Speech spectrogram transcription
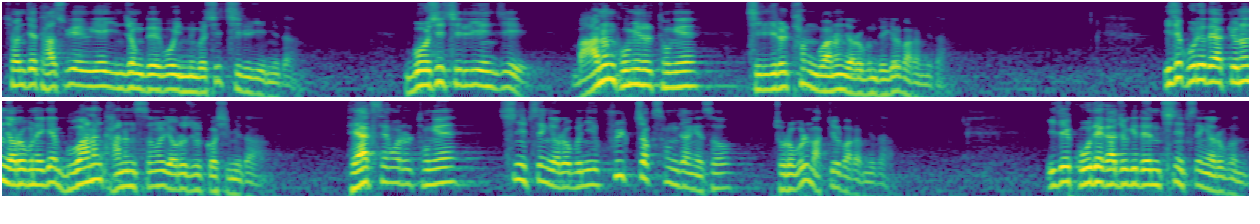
현재 다수에 의해 인정되고 있는 것이 진리입니다. 무엇이 진리인지 많은 고민을 통해 진리를 탐구하는 여러분 되길 바랍니다. 이제 고려대학교는 여러분에게 무한한 가능성을 열어줄 것입니다. 대학 생활을 통해 신입생 여러분이 훌쩍 성장해서 졸업을 맞길 바랍니다. 이제 고대 가족이 된 신입생 여러분,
